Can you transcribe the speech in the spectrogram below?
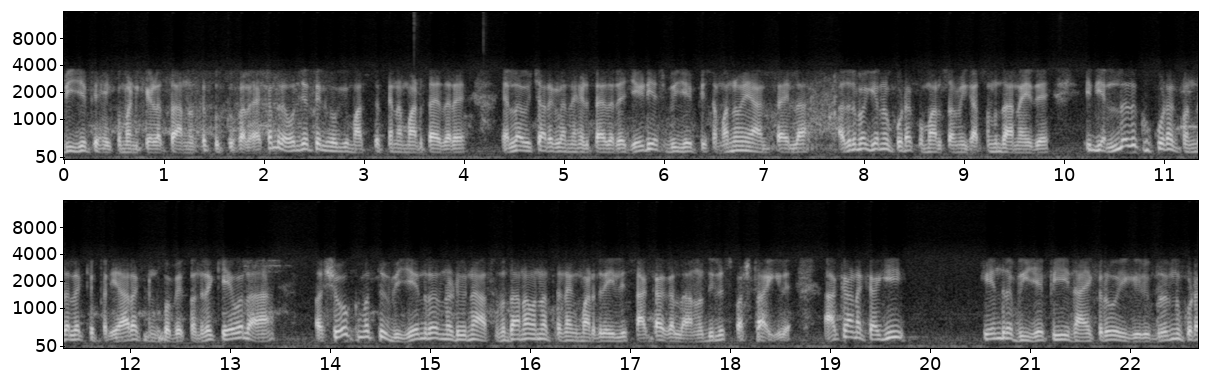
ಬಿಜೆಪಿ ಹೈಕಮಾಂಡ್ ಕೇಳತ್ತಾ ಅನ್ನೋಂಥ ಕುತೂಹಲ. ಯಾಕಂದ್ರೆ ಅವ್ರ ಜೊತೆಲಿ ಹೋಗಿ ಮಾತುಕತೆಯನ್ನ ಮಾಡ್ತಾ ಇದ್ದಾರೆ. ಎಲ್ಲಾ ವಿಚಾರಗಳನ್ನ ಹೇಳ್ತಾ ಇದ್ದಾರೆ. ಜೆಡಿಎಸ್ ಬಿಜೆಪಿ ಸಮನ್ವಯ ಆಗ್ತಾ ಇಲ್ಲ. ಅದ್ರ ಬಗ್ಗೆನೂ ಕೂಡ ಕುಮಾರಸ್ವಾಮಿಗೆ ಅಸಮಾಧಾನ ಇದೆ. ಇದೆಲ್ಲದಕ್ಕೂ ಕೂಡ ಗೊಂದಲಕ್ಕೆ ಪರಿಹಾರ ಕಂಡ್ಕೋಬೇಕು ಅಂದ್ರೆ ಕೇವಲ ಅಶೋಕ್ ಮತ್ತು ವಿಜೇಂದ್ರ ನಡುವಿನ ಅಸಮಾಧಾನವನ್ನ ತಣ್ಣಗ್ ಮಾಡಿದ್ರೆ ಇಲ್ಲಿ ಸಾಕಾಗಲ್ಲ ಅನ್ನೋದು ಇಲ್ಲಿ ಸ್ಪಷ್ಟ ಆಗಿದೆ. ಆ ಕಾರಣಕ್ಕಾಗಿ ಕೇಂದ್ರ ಬಿಜೆಪಿ ನಾಯಕರು ಈಗ ಇವರಿಬ್ಬರನ್ನು ಕೂಡ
